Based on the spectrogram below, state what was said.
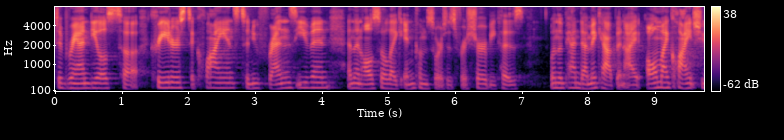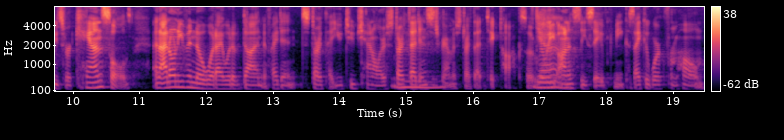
to brand deals, to creators, to clients, to new friends, even, and then also like income sources for sure. Because when the pandemic happened, I all my client shoots were canceled. And I don't even know what I would have done if I didn't start that YouTube channel or start that Instagram or start that TikTok. So it really Mm. Honestly saved me because I could work from home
